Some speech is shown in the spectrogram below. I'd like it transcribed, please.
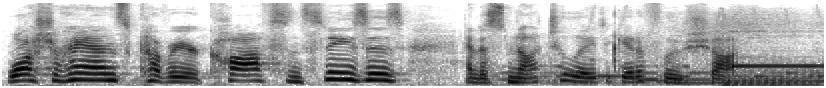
wash your hands, cover your coughs and sneezes, and it's not too late to get a flu shot.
